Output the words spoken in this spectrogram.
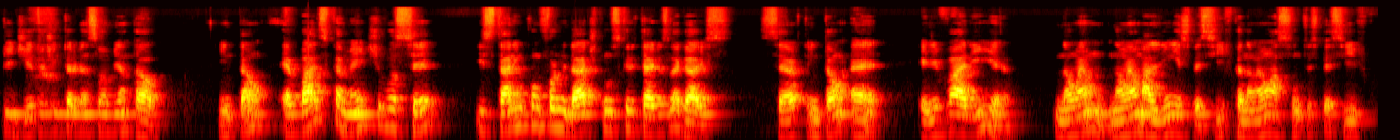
pedido de intervenção ambiental. Então, é basicamente você estar em conformidade com os critérios legais, certo? Então, é, ele varia, não é, não é uma linha específica, não é um assunto específico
